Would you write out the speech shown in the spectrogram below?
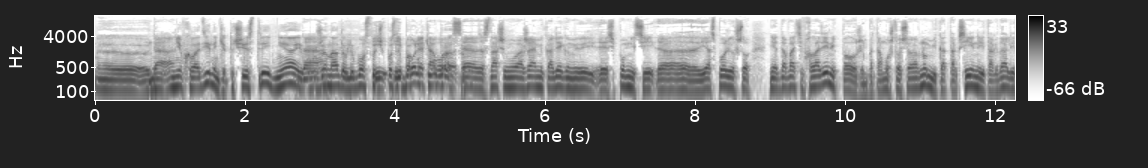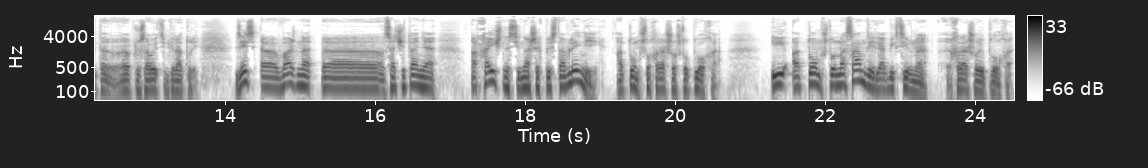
э, да. не в холодильнике, то через три дня да. его уже надо в любом случае и, после и более того, выбрасывать. Э, с нашими уважаемыми коллегами, если помните, я спорил, что нет, давайте в холодильник положим, потому что все равно микотоксины и так далее, это плюсовой температуре. Здесь важно э, сочетание архаичности наших представлений о том, что хорошо, что плохо, и о том, что на самом деле объективно хорошо и плохо,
